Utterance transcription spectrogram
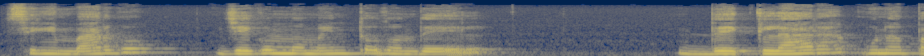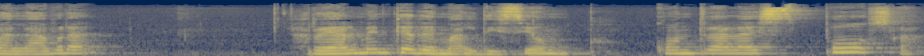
Sin embargo, llega un momento donde él declara una palabra realmente de maldición contra la esposa,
